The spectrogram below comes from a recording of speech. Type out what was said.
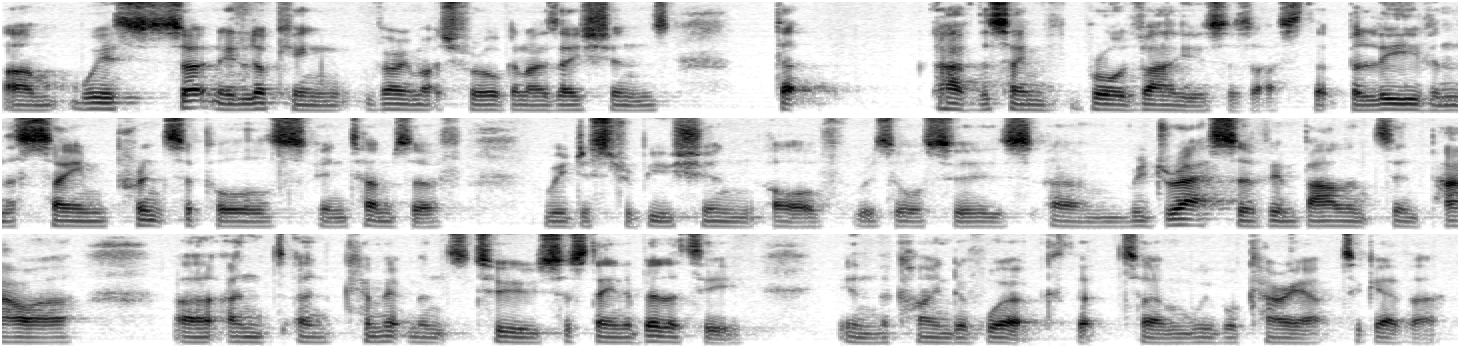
Um, we're certainly looking very much for organizations that have the same broad values as us, that believe in the same principles in terms of redistribution of resources, um, redress of imbalance in power, uh, and, and commitments to sustainability in the kind of work that um, we will carry out together.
